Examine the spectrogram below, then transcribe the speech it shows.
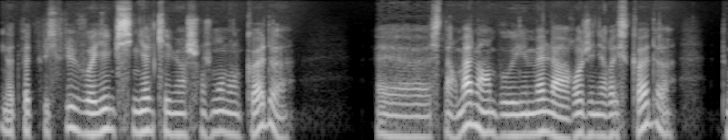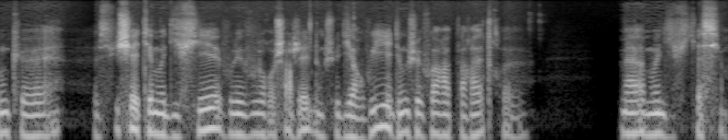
Notepad++, vous voyez, il me signale qu'il y a eu un changement dans le code. Euh, c'est normal, hein, a régénéré ce code, donc euh, ce fichier a été modifié, voulez-vous le recharger? Donc je vais dire oui, et donc je vais voir apparaître ma modification.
